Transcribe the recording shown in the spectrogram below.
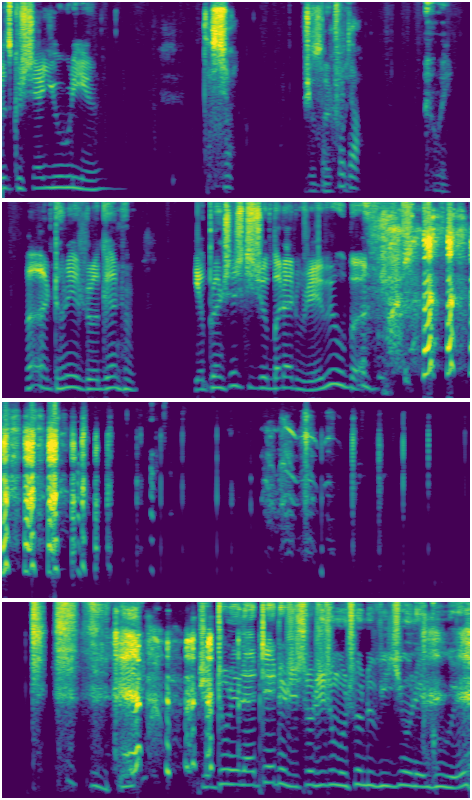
Parce que c'est un Yuri, hein. attention, Je pas le. Ah oui. Ah, attendez, je regarde. Il y a plein de choses qui se baladent, vous avez vu ou pas? J'ai tourné la tête, j'ai changé sur mon champ de vision d'un coup. Hein.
